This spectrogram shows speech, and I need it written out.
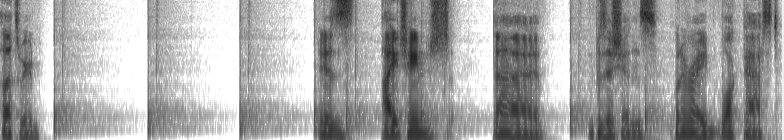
that's weird. His eye changed uh, positions whenever I walk past.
